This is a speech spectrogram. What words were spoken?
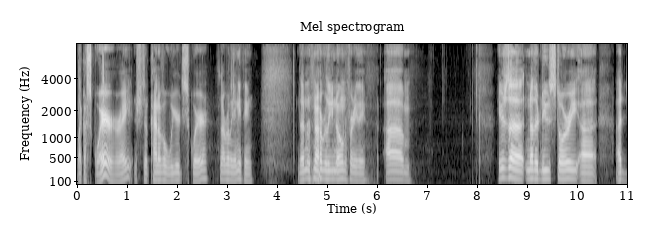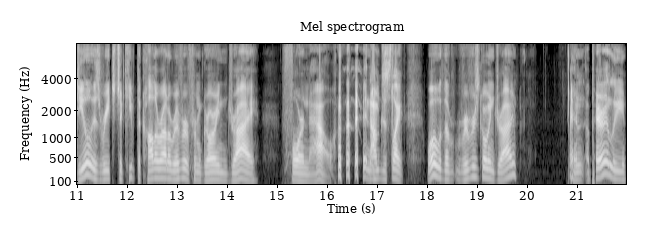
like a square, right? It's just a kind of a weird square. It's not really anything. They're not really known for anything. Um, here's a, another news story. Uh, a deal is reached to keep the Colorado River from growing dry for now. and I'm just like, whoa, the river's going dry? And apparently,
